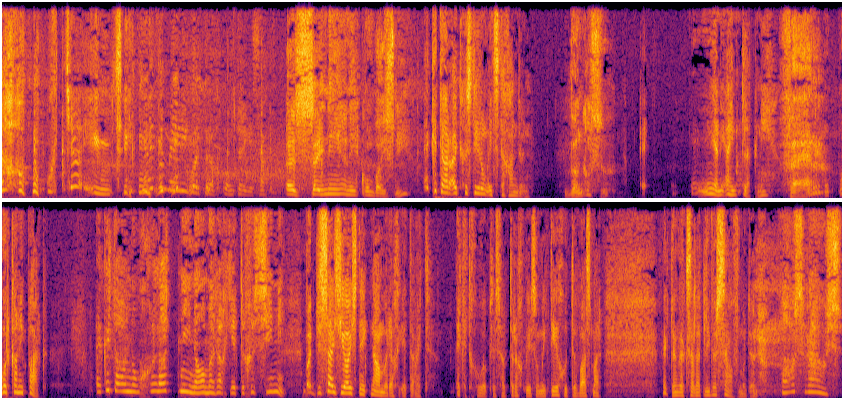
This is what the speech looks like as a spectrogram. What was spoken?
Oh, James. Net vir Mary oor terugkom, Teresa. is sy nie in die kombuis nie? Ek het haar uitgestuur om iets te gaan doen. Winkels toe. Nee, nie eintlik nie. Ver? Oor kan die park. Ek het haar nog glad nie namiddagete gesien nie. Maar sy's juis net na middagete uit. Ek het gehoop sy sou terug wees om die teegoed te was, maar ek dink ek sal dit liewer self moet doen. Waar's Rose?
